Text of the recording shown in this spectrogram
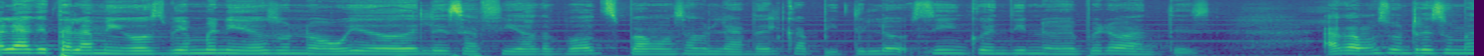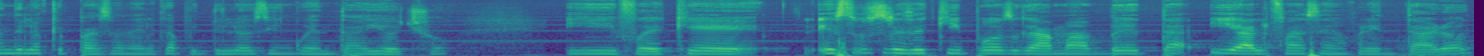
Hola, ¿qué tal amigos? Bienvenidos a un nuevo video del desafío de bots. Vamos a hablar del capítulo 59, pero antes hagamos un resumen de lo que pasó en el capítulo 58 y fue que estos tres equipos, gamma, beta y alfa, se enfrentaron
